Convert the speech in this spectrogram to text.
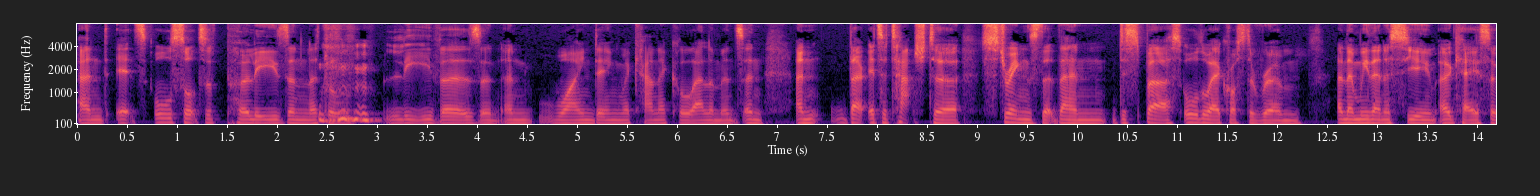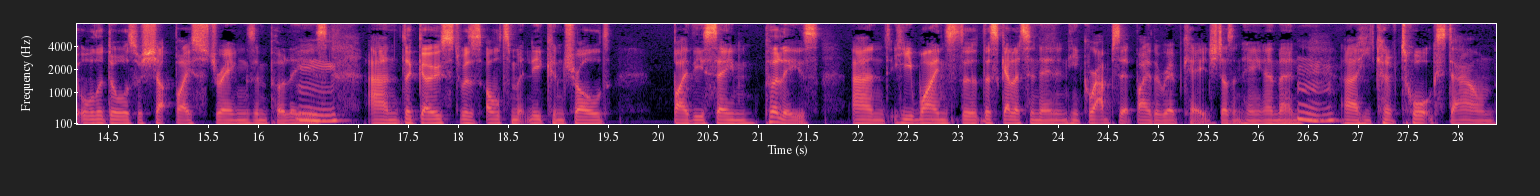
and it's all sorts of pulleys and little levers and, and winding mechanical elements and and there it's attached to strings that then disperse all the way across the room and then we then assume okay so all the doors were shut by strings and pulleys and the ghost was ultimately controlled by these same pulleys. And he winds the, the skeleton in and he grabs it by the rib cage doesn't he? And then uh, he kind of talks down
